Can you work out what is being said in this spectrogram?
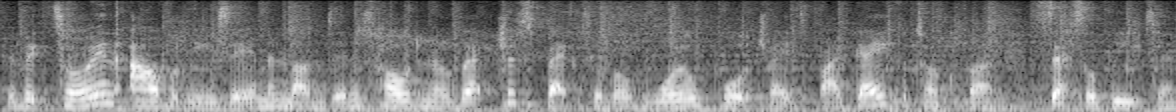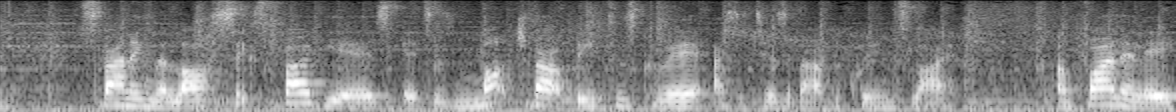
the Victoria and Albert Museum in London is holding a retrospective of royal portraits by gay photographer Cecil Beaton. Spanning the last 65 years, it's as much about Beaton's career as it is about the Queen's life. And finally,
